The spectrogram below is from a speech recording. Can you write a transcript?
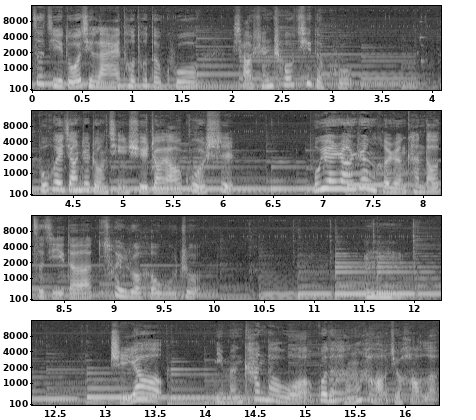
自己躲起来偷偷的哭，小声抽泣的哭，不会将这种情绪招摇过市，不愿让任何人看到自己的脆弱和无助。嗯，只要你们看到我过得很好就好了。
